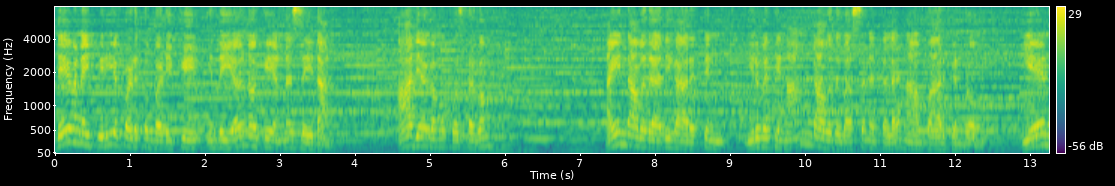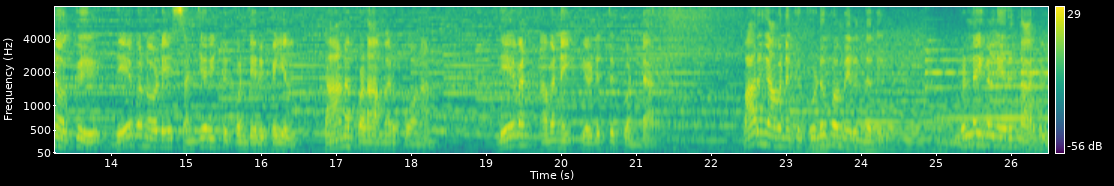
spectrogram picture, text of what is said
தேவனை பிரியப்படுத்தும்படிக்கு இந்த ஏனோக்கு என்ன செய்தான்? ஆதியாகம புஸ்தகம் ஐந்தாவது அதிகாரத்தின் இருபத்தி நான்காவது வசனத்தில் நாம் பார்க்கின்றோம். ஏனோக்கு தேவனோடே சஞ்சரித்து கொண்டிருக்கையில் காணப்படாமற் போனான். தேவன் அவனை எடுத்து கொண்டார். பாருங்க அவனுக்கு குடும்பம் இருந்தது. பிள்ளைகள் இருந்தார்கள்.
